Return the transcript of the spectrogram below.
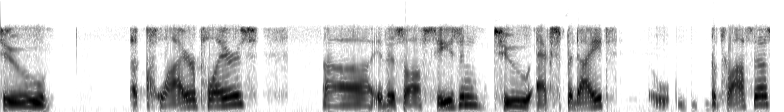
to acquire players uh, this off season to expedite the process,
